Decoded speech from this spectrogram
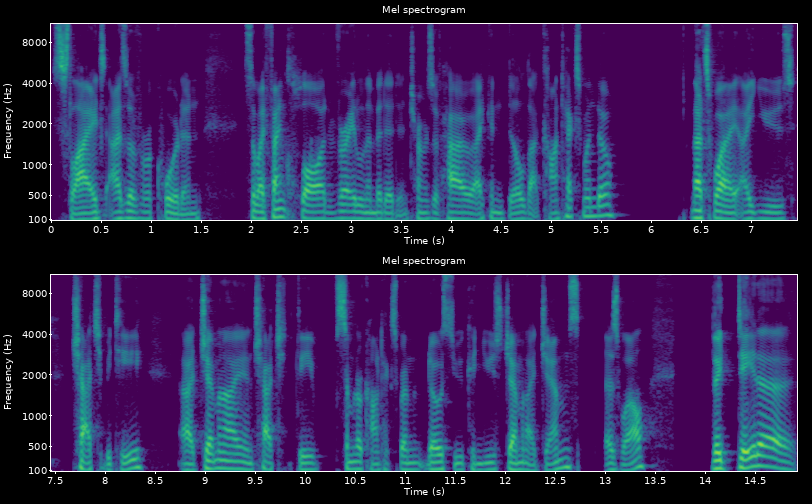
Slides as of recording. So I find Claude very limited in terms of how I can build that context window. That's why I use ChatGPT. Uh, Gemini and ChatGPT, similar context windows. You can use Gemini gems as well. The data,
